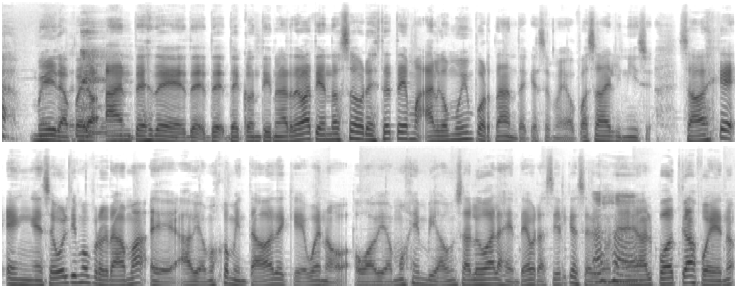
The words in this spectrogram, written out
Mira, pero antes de, de- de- de continuar debatiendo sobre este tema, algo muy importante que se me había pasado al inicio. Sabes que en ese último programa eh, habíamos comentado de que, bueno, o habíamos enviado un saludo a la gente de Brasil que se une al podcast. Bueno,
